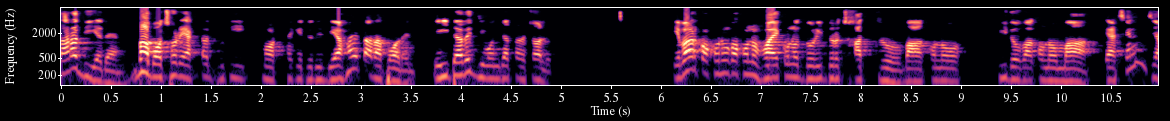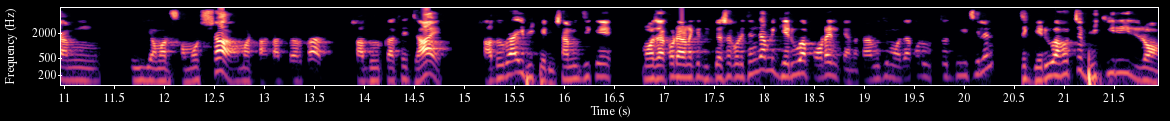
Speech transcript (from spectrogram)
তারা দিয়ে দেন। বা বছরে একটা ধুতি মঠ থেকে যদি দেওয়া হয়, তারা পড়েন। এই তাদের জীবনযাত্রা চলে। এবার কখনো কখনো হয় কোনো দরিদ্র ছাত্র বা কোনো বিধবা কোনো মা গেছেন যে, আমি এই আমার সমস্যা, আমার টাকার দরকার, সাধুর কাছে যায় সাধুরাই ভিখারি। স্বামীজিকে মজা করে অনেকে জিজ্ঞাসা করেছেন যে, আপনি গেরুয়া পড়েন কেন? স্বামীজি মজা করে উত্তর দিয়েছিলেন যে, গেরুয়া হচ্ছে ভিকিরির রং।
